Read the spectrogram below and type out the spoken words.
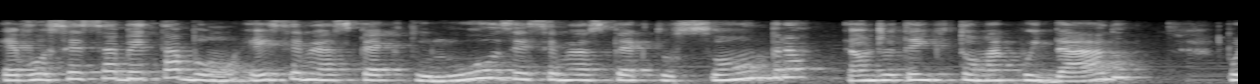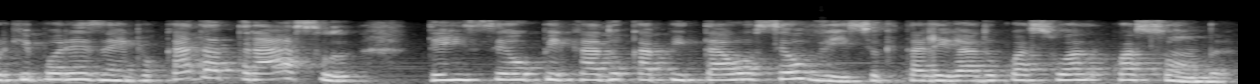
é você saber, tá bom, esse é meu aspecto luz, esse é meu aspecto sombra, é onde eu tenho que tomar cuidado, porque, por exemplo, cada traço tem seu pecado capital ou seu vício, que está ligado com a sua com a sombra.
